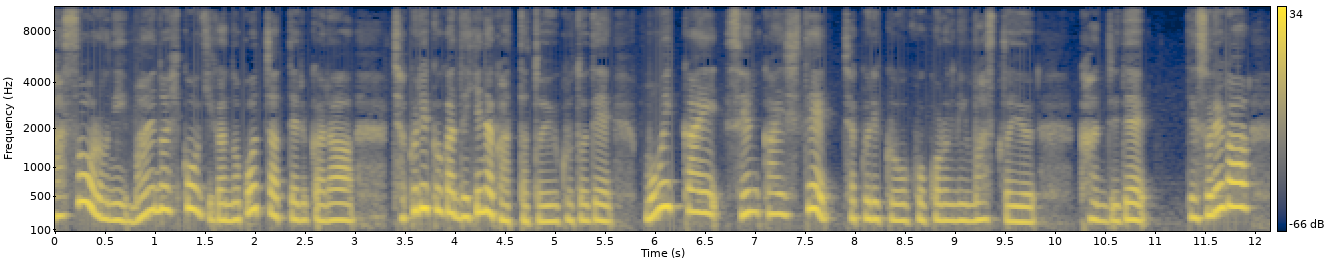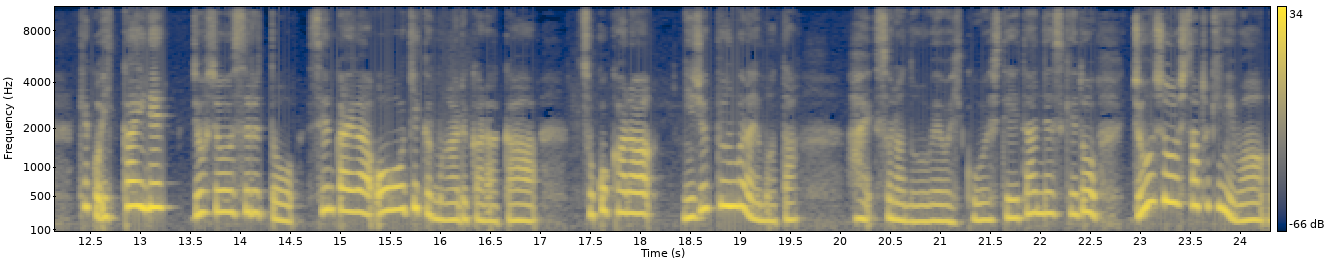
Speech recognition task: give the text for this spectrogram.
滑走路に前の飛行機が残っちゃってるから着陸ができなかったということでもう一回旋回して着陸を試みますという感じででそれが結構一回ね上昇すると旋回が大きく回るからかそこから20分ぐらいまた、はい、空の上を飛行していたんですけど上昇した時には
